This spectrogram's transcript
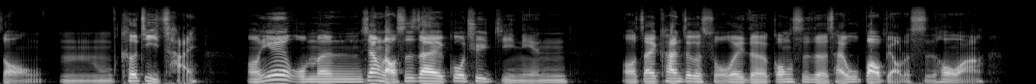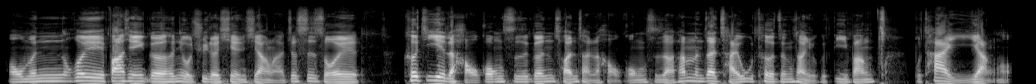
种嗯科技财哦。因为我们像老师在过去几年哦，在看这个所谓的公司的财务报表的时候啊，哦我们会发现一个很有趣的现象啦，就是所谓科技业的好公司跟传产的好公司啊，他们在财务特征上有个地方不太一样哦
